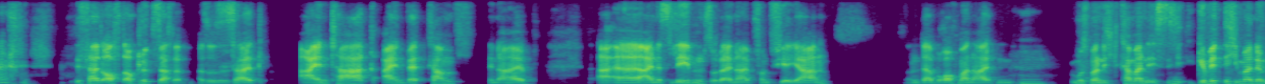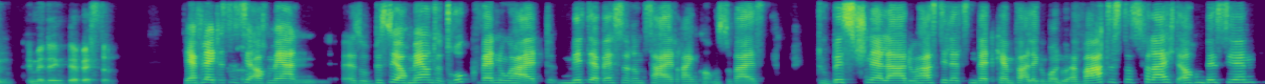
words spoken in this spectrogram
ist halt oft auch Glückssache. Also es ist halt ein Tag, ein Wettkampf innerhalb äh, eines Lebens oder innerhalb von vier Jahren. Und da braucht man halt, mhm. muss man nicht, kann man, ist, gewinnt nicht immer unbedingt der Beste. Ja, vielleicht ist es ja auch mehr, also bist du ja auch mehr unter Druck, wenn du halt mit der besseren Zeit reinkommst. Du weißt, du bist schneller, du hast die letzten Wettkämpfe alle gewonnen, du erwartest das vielleicht auch ein bisschen,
